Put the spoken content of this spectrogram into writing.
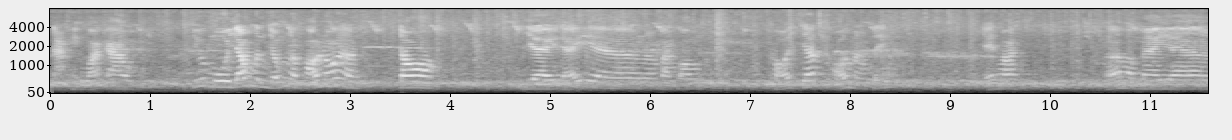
đạt hiệu quả cao. Chứ mua giống Minh Dũng là khỏi nói là cho về để ờ, bà con khỏi chết khỏi mang tiếng. Vậy thôi. Đó hôm nay ờ,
